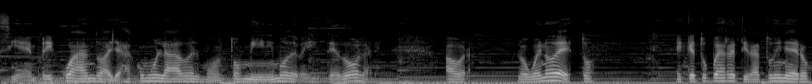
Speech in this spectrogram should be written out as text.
siempre y cuando hayas acumulado el monto mínimo de 20 dólares. Ahora, lo bueno de esto es que tú puedes retirar tu dinero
